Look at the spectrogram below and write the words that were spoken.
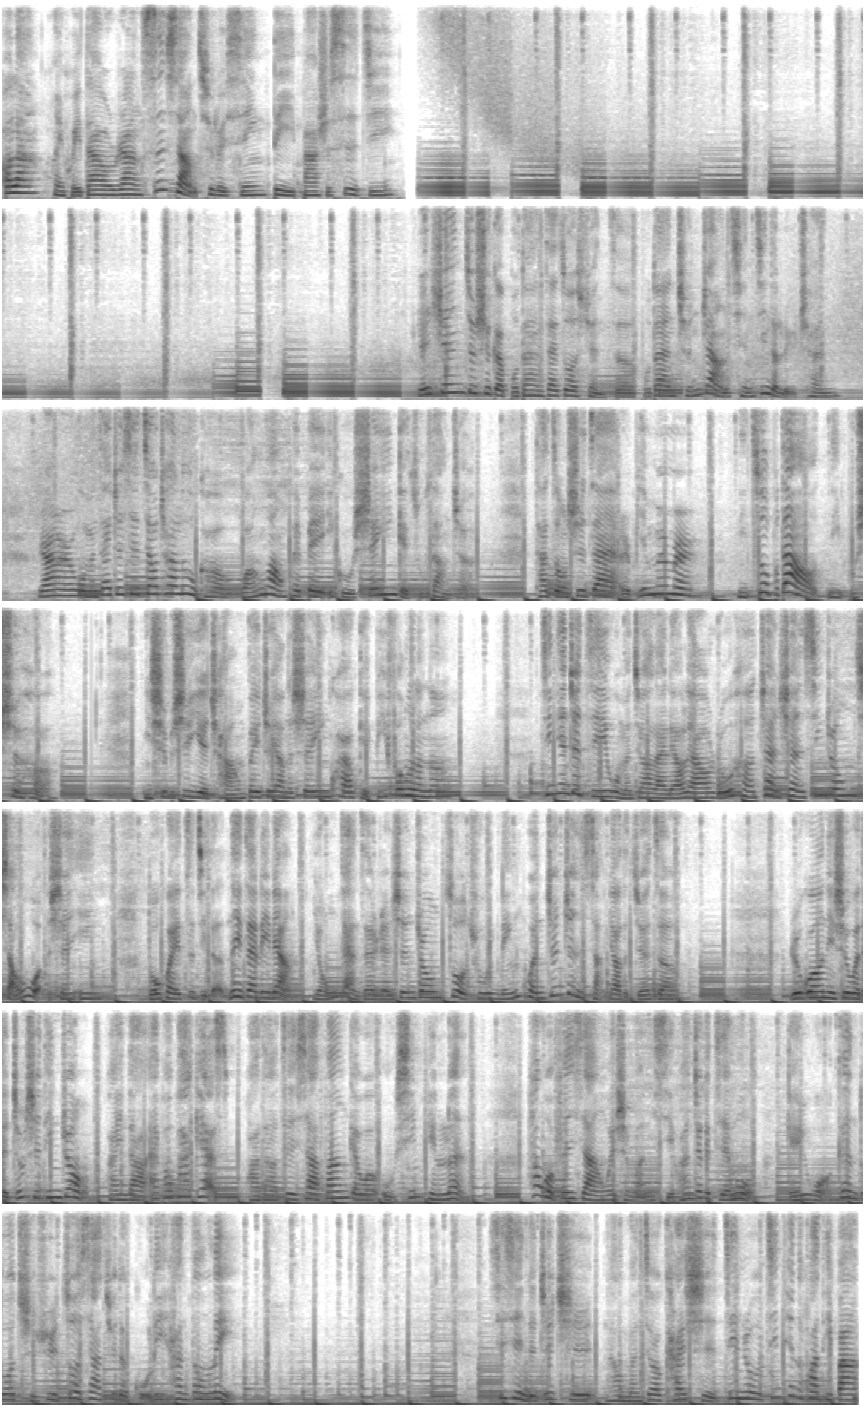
好啦，欢迎回到《让思想去旅行》第八十四集。人生就是个不断在做选择、不断成长前进的旅程。然而，我们在这些交叉路口，往往会被一股声音给阻挡着。它总是在耳边 murmur：“ 你做不到，你不适合。”你是不是也常被这样的声音快要给逼疯了呢？今天这集，我们就要来聊聊如何战胜心中小我的声音，夺回自己的内在力量，勇敢在人生中做出灵魂真正想要的抉择。如果你是我的忠实听众，欢迎到 Apple Podcast 滑到最下方给我五星评论，和我分享为什么你喜欢这个节目，给予我更多持续做下去的鼓励和动力。谢谢你的支持，那我们就开始进入今天的话题吧。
